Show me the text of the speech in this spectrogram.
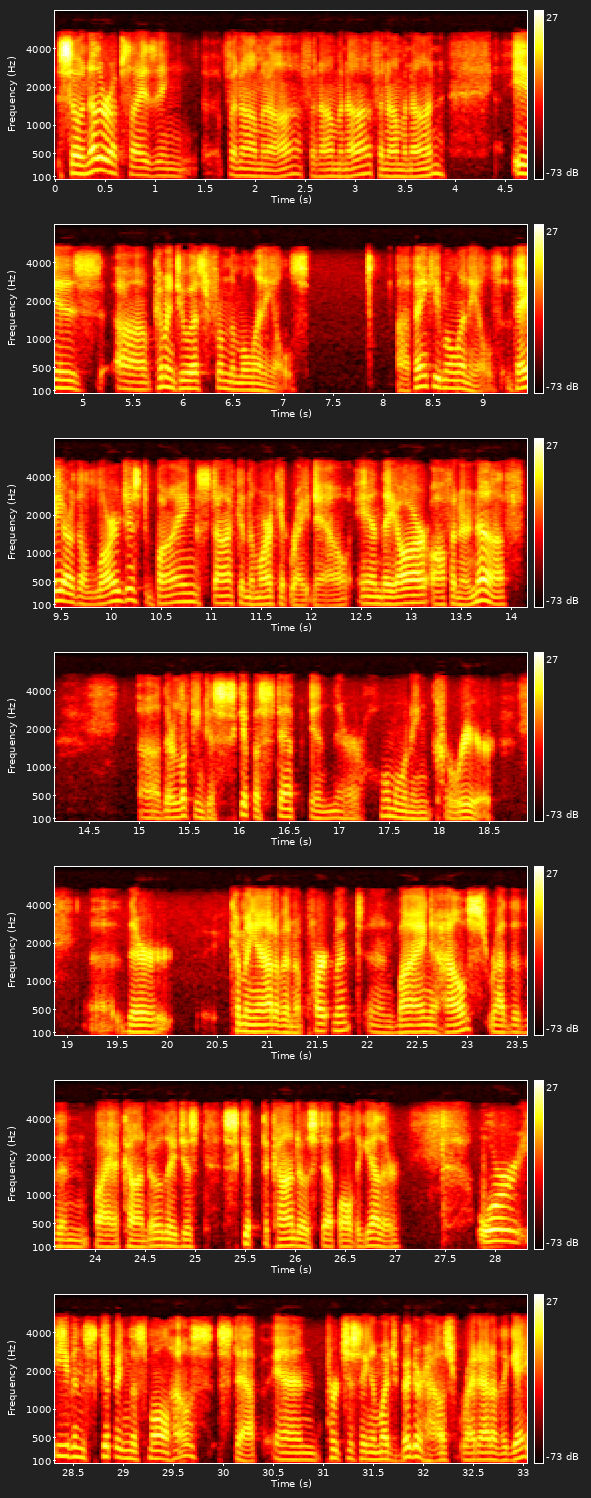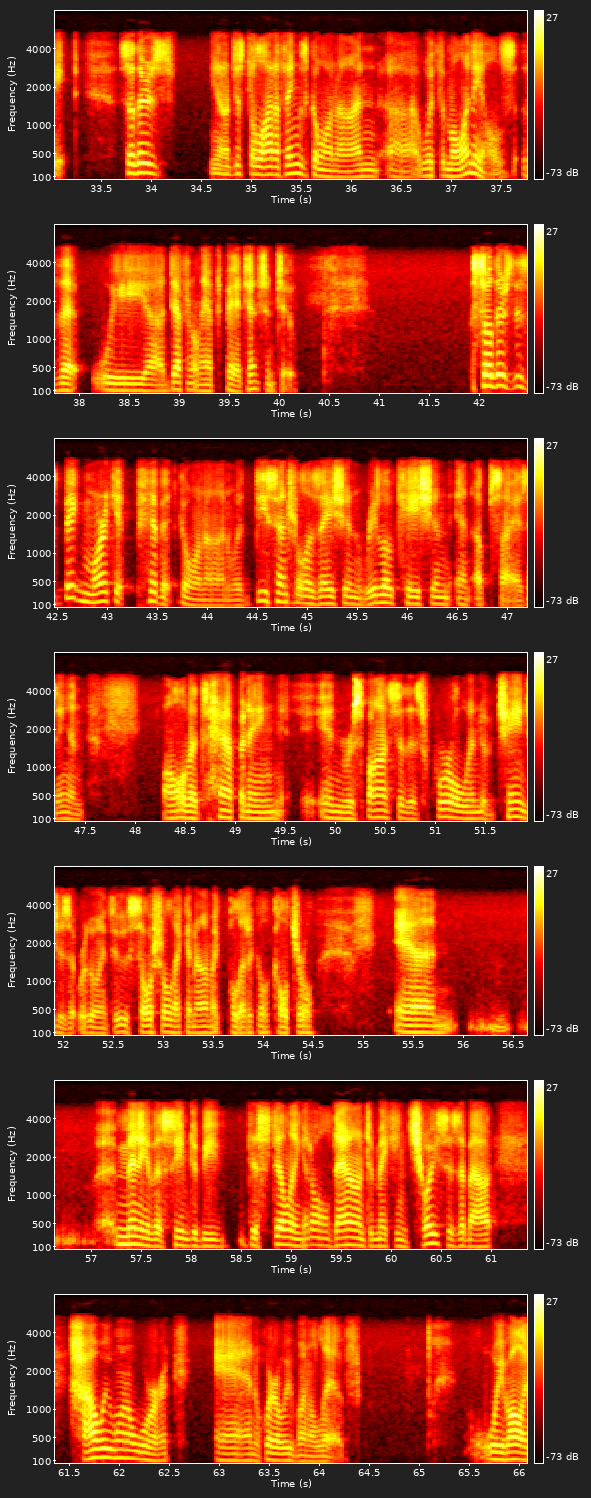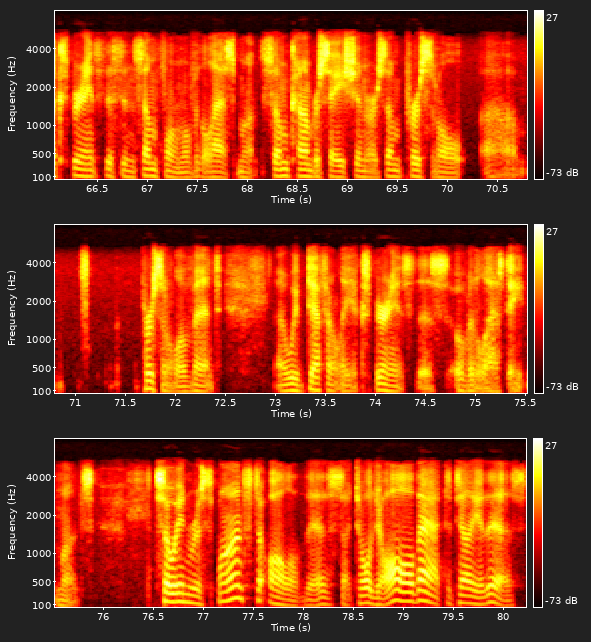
So another upsizing phenomena, phenomena, phenomenon, is uh, coming to us from the millennials. Uh, thank you, millennials. They are the largest buying stock in the market right now, and they are often enough. Uh, they're looking to skip a step in their homeowning career. Uh, they're coming out of an apartment and buying a house rather than buy a condo. They just skip the condo step altogether. Or even skipping the small house step and purchasing a much bigger house right out of the gate. So there's you know just a lot of things going on uh, with the millennials that we uh, definitely have to pay attention to. so there's this big market pivot going on with decentralization, relocation, and upsizing, and all of it's happening in response to this whirlwind of changes that we're going through social, economic, political, cultural. And many of us seem to be distilling it all down to making choices about how we want to work and where we want to live. We've all experienced this in some form over the last month, some conversation or some personal um, personal event. Uh, we've definitely experienced this over the last eight months. So, in response to all of this, I told you all that to tell you this.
